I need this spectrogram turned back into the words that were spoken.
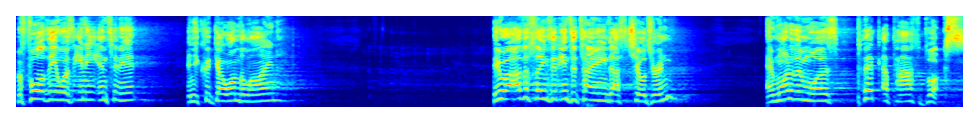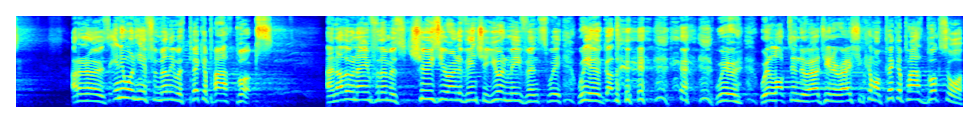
Before there was any internet and you could go on the line. There were other things that entertained us children, and one of them was pick a path books. I don't know, is anyone here familiar with pick a path books? Another name for them is choose your own adventure. You and me, Vince, we, we have got, we're, we're locked into our generation. Come on, pick a path books or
